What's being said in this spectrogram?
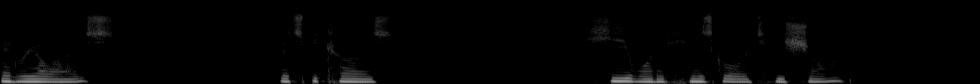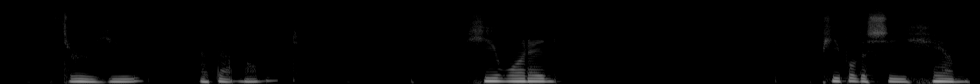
And realize it's because He wanted His glory to be shown through you at that moment. He wanted people to see Him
